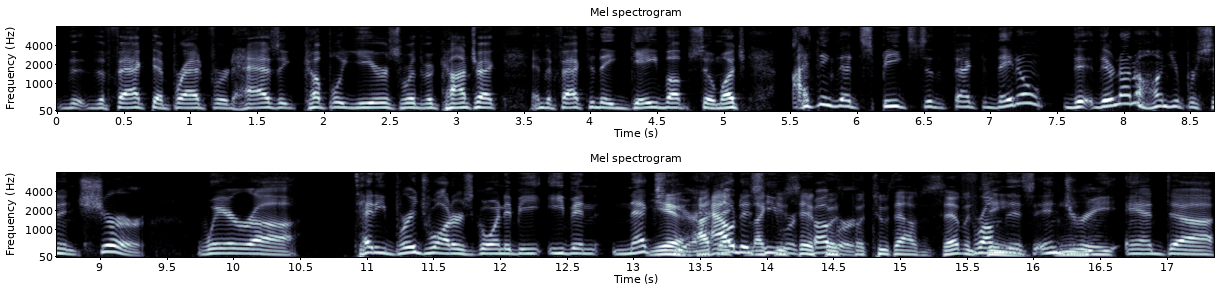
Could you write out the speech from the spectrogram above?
the the fact that Bradford has a couple years worth of a contract and the fact that they gave up so much, I think that speaks to the fact that they don't they're not 100% sure where uh, Teddy Bridgewater is going to be even next yeah, year. I How think, does like he recover said, for, for 2017 from this injury? Mm-hmm. And uh,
